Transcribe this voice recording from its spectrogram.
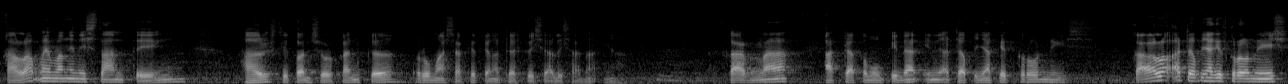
kalau memang ini stunting harus dikonsulkan ke rumah sakit yang ada spesialis anaknya. Karena ada kemungkinan ini ada penyakit kronis. Kalau ada penyakit kronis,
